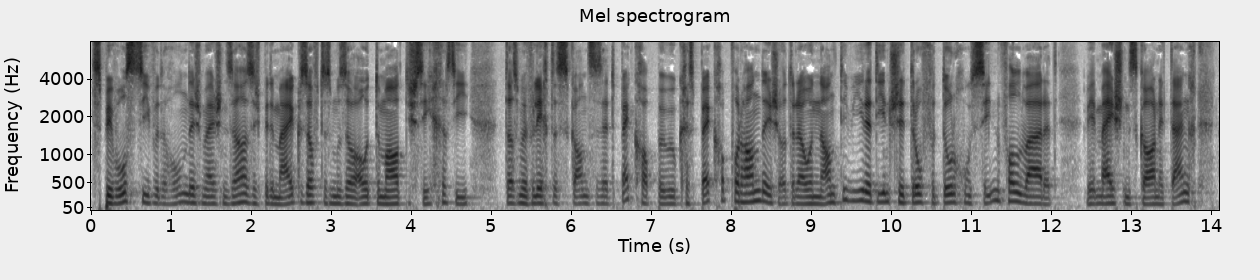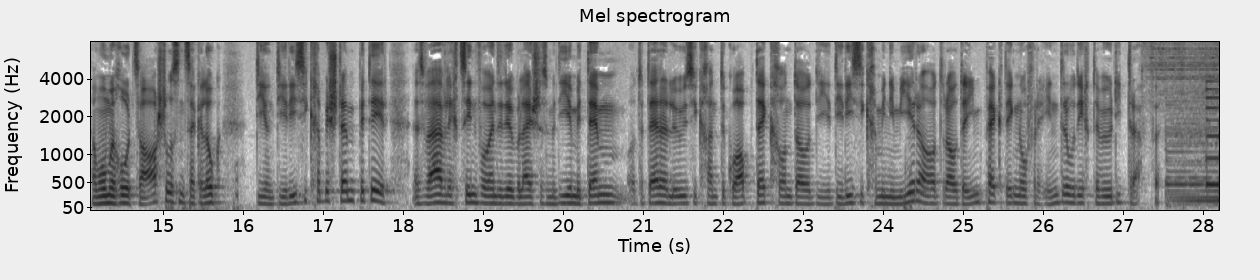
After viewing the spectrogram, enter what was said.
Das Bewusstsein der Kunden ist meistens so, es ist bei der Microsoft, das muss auch automatisch sicher sein, dass man vielleicht das Ganze Backup, weil kein Backup vorhanden ist oder auch ein Antivirendienst drauf durchaus sinnvoll wäre, wie meistens gar nicht denkt. Da muss man kurz anstoßen und sagen, schau, die und die Risiken bestehen bei dir. Es wäre vielleicht sinnvoll, wenn du dir überlegst, dass man die mit dem oder dieser Lösung könnte abdecken und auch die, die Risiken minimieren oder auch den Impact irgendwo verhindern, der dich dann würde treffen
